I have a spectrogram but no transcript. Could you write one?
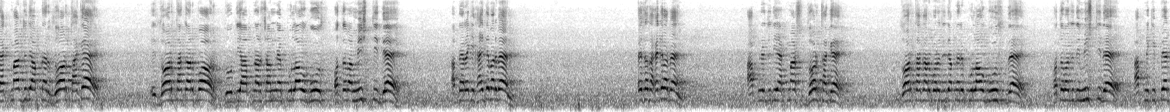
এক মাস যদি আপনার জ্বর থাকে এই জ্বর থাকার পর যদি আপনার সামনে পোলাও গুস অথবা মিষ্টি দেয়, আপনারা কি খাইতে পারবেন? এই চাচা, খাইতে পারবেন? আপনি যদি এক মাস জ্বর থাকে, জ্বর থাকার পরে যদি আপনার পোলাও গুস দেয় অথবা যদি মিষ্টি দেয়, আপনি কি পেট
